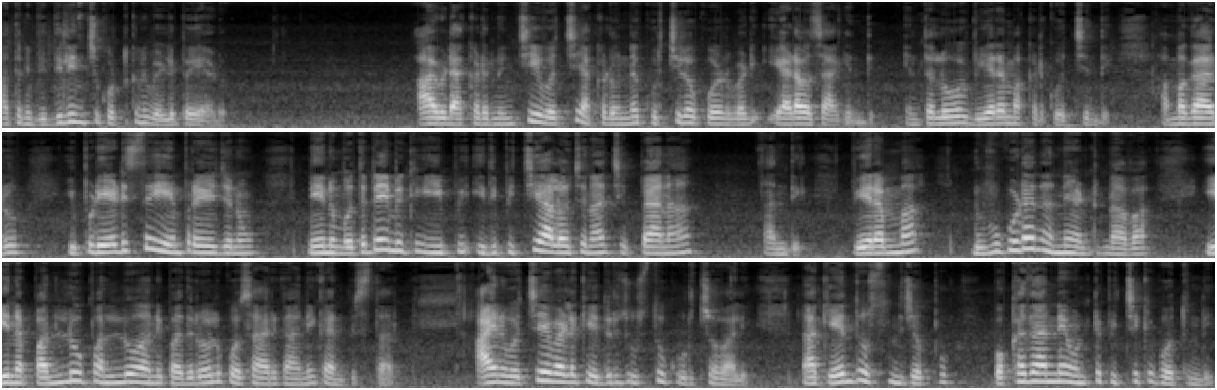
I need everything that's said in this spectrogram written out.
అతను విదిలించి కొట్టుకుని వెళ్ళిపోయాడు. ఆవిడ అక్కడి నుంచి వచ్చి అక్కడ ఉన్న కుర్చీలో కూడబడి ఏడవసాగింది. ఇంతలో వీరం అక్కడికి వచ్చింది. అమ్మగారు ఇప్పుడు ఏడిస్తే ఏం ప్రయోజనం? నేను మొదటే మీకు ఈ పి- ఇది పిచ్చి ఆలోచన చెప్పానా? అంది. వీరమ్మ నువ్వు కూడా నన్నే అంటున్నావా? ఈయన పనులు పనులు అని పది రోజులకోసారి కానీ కనిపిస్తారు. ఆయన వచ్చే వాళ్ళకి ఎదురు చూస్తూ కూర్చోవాలి. నాకేం తోస్తుంది చెప్పు? ఒక్కదాన్నే ఉంటే పిచ్చెక్కిపోతుంది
